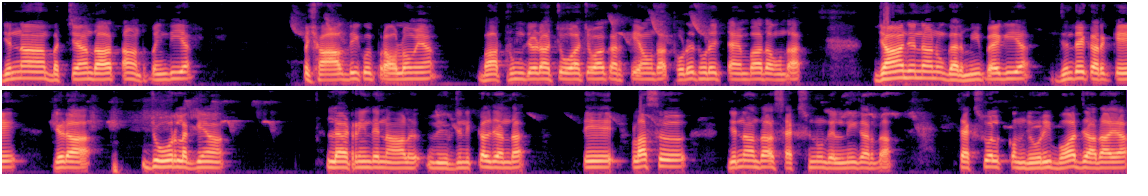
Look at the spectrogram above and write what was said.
ਜਿਨ੍ਹਾਂ ਬੱਚਿਆਂ ਦਾ ਧਾਂਤ ਪੈਂਦੀ ਆ। ਪਿਸ਼ਾਬ ਦੀ ਕੋਈ ਪ੍ਰੋਬਲਮ ਆ, ਬਾਥਰੂਮ ਜਿਹੜਾ ਚੋਆ ਚੋਆ ਕਰਕੇ ਆਉਂਦਾ ਥੋੜੇ ਥੋੜੇ ਟਾਈਮ ਬਾਅਦ ਆਉਂਦਾ, ਜਾਂ ਜਿਨ੍ਹਾਂ ਨੂੰ ਗਰਮੀ ਪੈ ਗਈ ਆ, ਜਿੰਦੇ ਕਰਕੇ ਜਿਹੜਾ ਜ਼ੋਰ ਲੱਗਿਆ, ਲੈਟਰਿਨ ਦੇ ਨਾਲ ਵੀਰਜ ਨਿਕਲ ਜਾਂਦਾ, ਤੇ ਪਲੱਸ ਜਿਨ੍ਹਾਂ ਦਾ ਸੈਕਸ ਨੂੰ ਦਿਲ ਨਹੀਂ ਕਰਦਾ ਸੈਕਸੁਅਲ ਕਮਜ਼ੋਰੀ ਬਹੁਤ ਜ਼ਿਆਦਾ ਆ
